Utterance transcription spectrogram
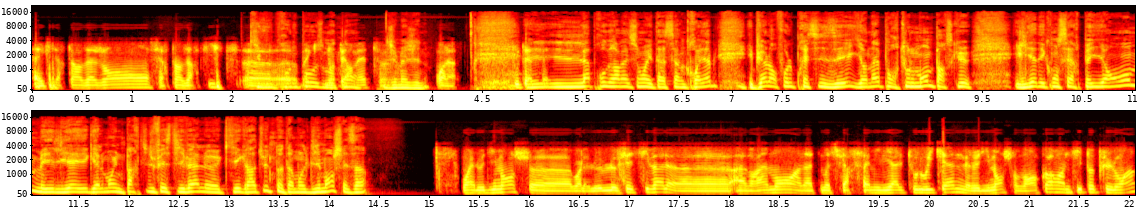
avec certains agents, certains artistes qui vous euh, proposent bah, maintenant, euh, j'imagine. Voilà. La programmation est assez incroyable. Et puis alors, faut le préciser, il y en a pour tout le monde parce que il y a des concerts payants, mais il y a également une partie du festival euh, qui est gratuite, notamment le dimanche, c'est ça? Ouais, le dimanche, euh, voilà, le, festival euh, a vraiment une atmosphère familiale tout le week-end, mais le dimanche, on va encore un petit peu plus loin.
